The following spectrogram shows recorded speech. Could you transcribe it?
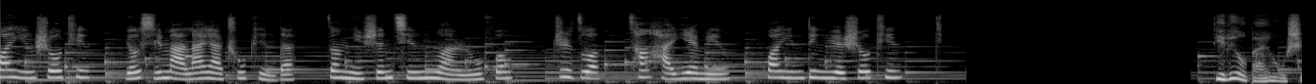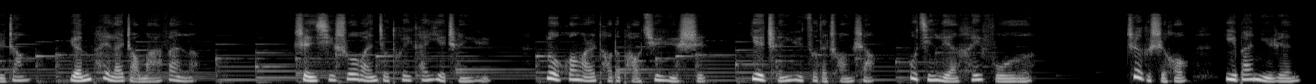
欢迎收听由喜马拉雅出品的《赠你深情暖如风》，制作沧海夜明。欢迎订阅收听。第六百五十章，原配来找麻烦了。沈西说完就推开叶晨玉，落荒而逃的跑去浴室。叶晨玉坐在床上，不禁脸黑扶额。这个时候，一般女人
